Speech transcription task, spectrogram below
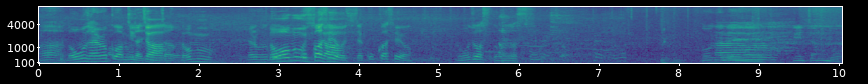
아 너무 잘 먹고 갑니다 진짜 진짜 너무 여러분 너무 꼭, 꼭 진짜. 가세요 진짜 꼭 가세요. 너무 좋았어 너무 좋았어. 오늘의 일정목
